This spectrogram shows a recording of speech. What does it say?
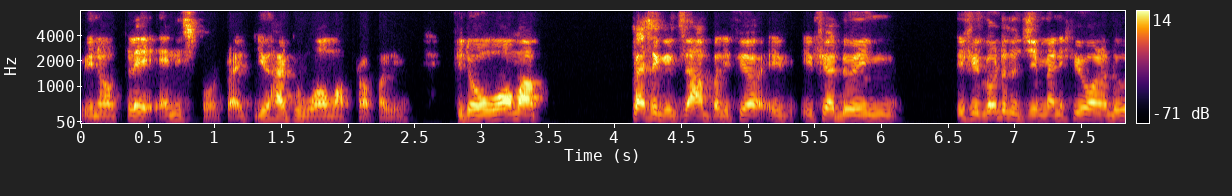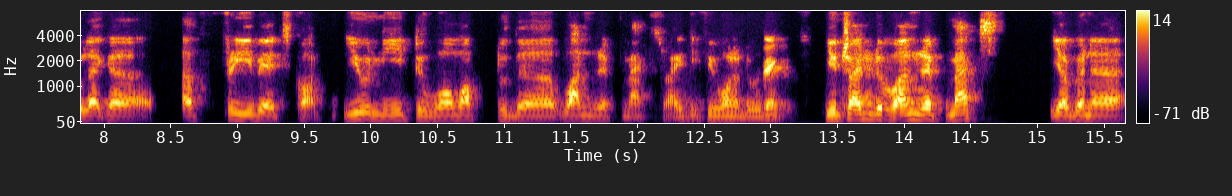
you know play any sport? Right, you have to warm up properly. If you don't warm up, classic example. If you're if, if you're doing if you go to the gym and if you want to do like a a free weight squat, you need to warm up to the one rep max, right? If you want to do that, you try to do one rep max, you're gonna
